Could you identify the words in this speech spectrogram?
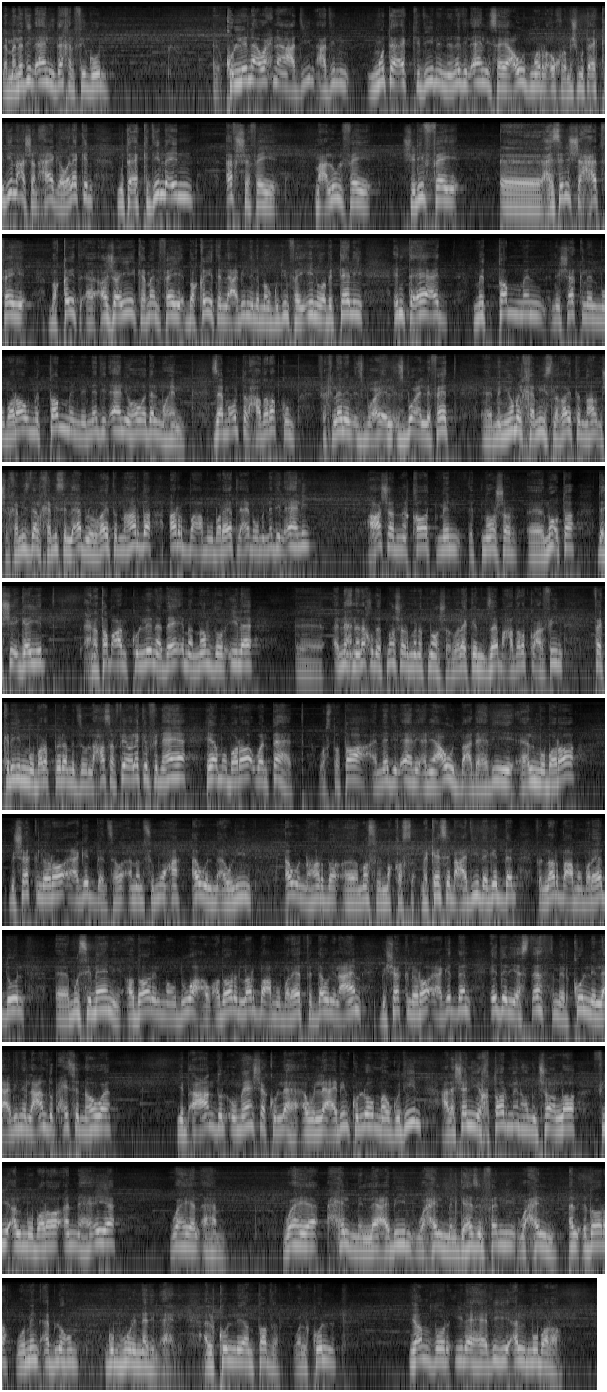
لما النادي الأهلي دخل فيه جول كلنا وإحنا قاعدين قاعدين متأكدين إن النادي الأهلي سيعود مرة أخرى. مش متأكدين عشان حاجة ولكن متأكدين لأن قفشة فايق معلول فايق شريف فايق آه، حسين الشحات فايق بقية آه، اجاييه كمان فايق بقية اللاعبين اللي موجودين فايقين. وبالتالي أنت قاعد مطمن لشكل المباراة ومطمن للنادي الأهلي وهو ده المهم. زي ما قلت لحضراتكم في خلال الأسبوع الأسبوع اللي فات آه، من يوم الخميس لغاية النهارده مش الخميس ده الخميس اللي قبله لغاية النهارده أربع مباريات لعبهم النادي الأهلي. 10 نقاط من 12 آه، نقطة. ده شيء جيد. إحنا طبعا كلنا دائما ننظر إلى آه، إن إحنا ناخد 12 من 12 ولكن زي ما حضراتكم عارفين فاكرين مباراة بيراميدز واللي حصل فيها. ولكن في النهاية هي مباراة وانتهت. واستطاع النادي الأهلي أن يعود بعد هذه المباراة بشكل رائع جدا سواء أمام سموحة أو المقاولين. أو النهارده آه، مصر المقاصه مكاسب عديدة جدا في الأربع مباريات دول. آه، موسيماني أدار الموضوع أو أدار الأربع مباريات في الدوري العام بشكل رائع جدا. قدر يستثمر كل اللاعبين اللي عنده بحيث إن هو يبقى عنده القماشة كلها أو اللاعبين كلهم موجودين علشان يختار منهم إن شاء الله في المباراة النهائية. وهي الأهم وهي حلم اللاعبين وحلم الجهاز الفني وحلم الإدارة ومن قبلهم جمهور النادي الأهلي. الكل ينتظر والكل ينظر إلى هذه المباراة.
